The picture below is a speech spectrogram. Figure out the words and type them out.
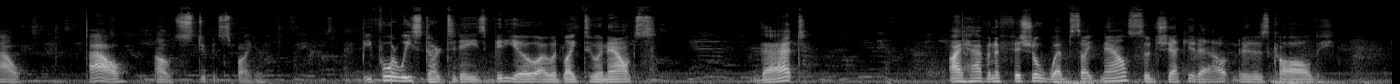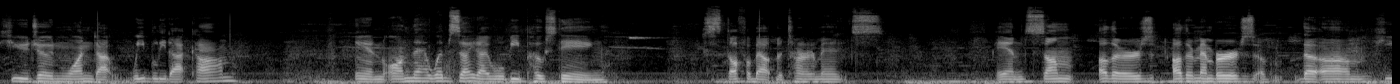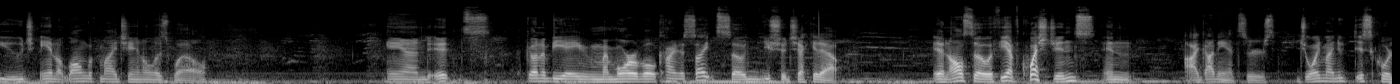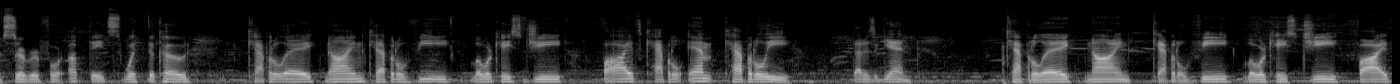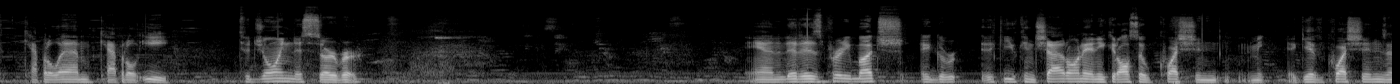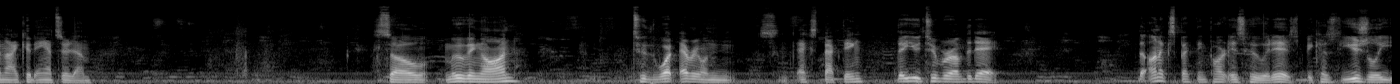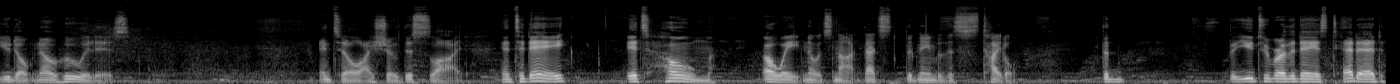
Ow. Ow. Oh, stupid spider. Before we start today's video, I would like to announce that I have an official website now, so check it out. It is called hugeoden1.weebly.com. And on that website, I will be posting stuff about the tournaments and some others other members of the um huge and along with my channel as well. And it's gonna be a memorable kind of site so you should check it out. And also if you have questions and i got answers join my new discord server for updates with the code capital a 9 capital v lowercase g 5 capital m capital e. That is again capital A, 9, capital V, lowercase g, 5, capital M, capital E. To join this server, and it is pretty much a you can chat on it and you could also question me give questions and i could answer them. So moving on to what everyone's expecting the youtuber of the day the unexpected part is who it is because usually you don't know who it is until I show this slide. And today it's home. Oh wait, no it's not. That's the name of this title. The the YouTuber of the day is TED-Ed,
